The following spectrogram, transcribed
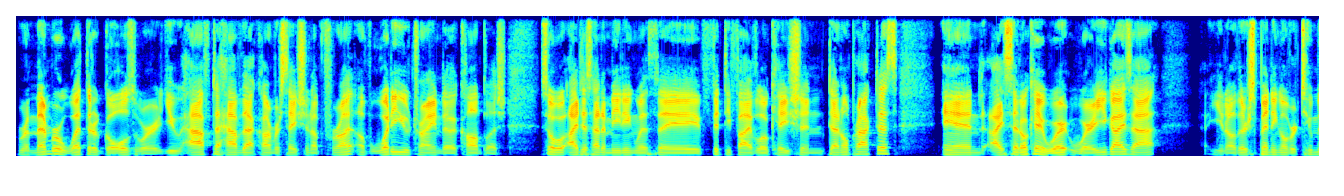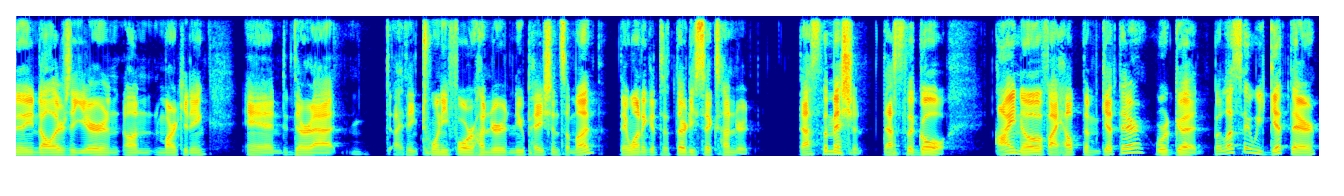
remember what their goals were. You have to have that conversation up front of what are you trying to accomplish. So i just had a meeting with a 55 location dental practice and i said okay where, where are you guys at? You know they're spending over $2 million a year in, on marketing and they're at i think 2400 new patients a month. They want to get to 3600 that's the mission. That's the goal I know if I help them get there, we're good. But let's say we get there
